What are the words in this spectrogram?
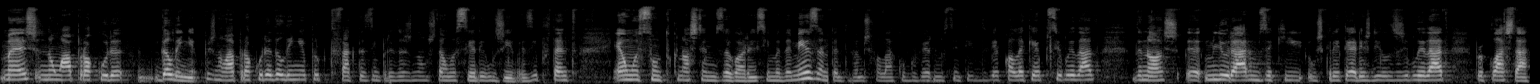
mas não há procura da linha. Pois não há procura da linha porque, de facto, as empresas não estão a ser elegíveis. E, portanto, é um assunto que nós temos agora em cima da mesa. Portanto, vamos falar com o Governo no sentido de ver qual é que é a possibilidade de nós uh, melhorarmos aqui os critérios de elegibilidade, porque lá está,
